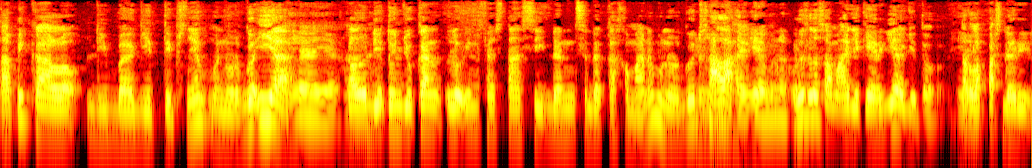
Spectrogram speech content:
Tapi kalau dibagi tipsnya menurut gua iya. Iya iya. Kalau ditunjukkan lo investasi dan sedekah ke mana menurut gue itu salah ya. Iya benar. Lu lu sama aja kayak dia gitu. Terlepas dari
